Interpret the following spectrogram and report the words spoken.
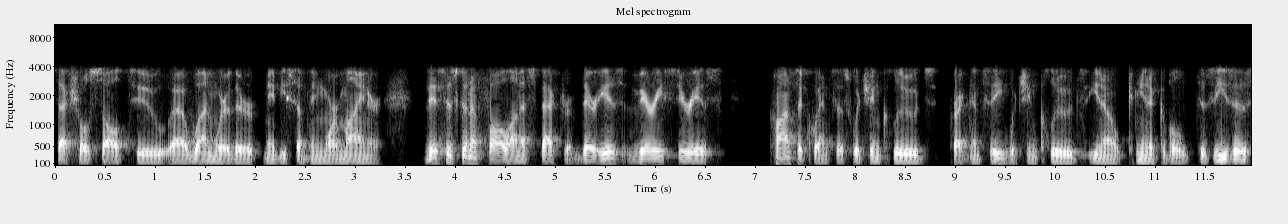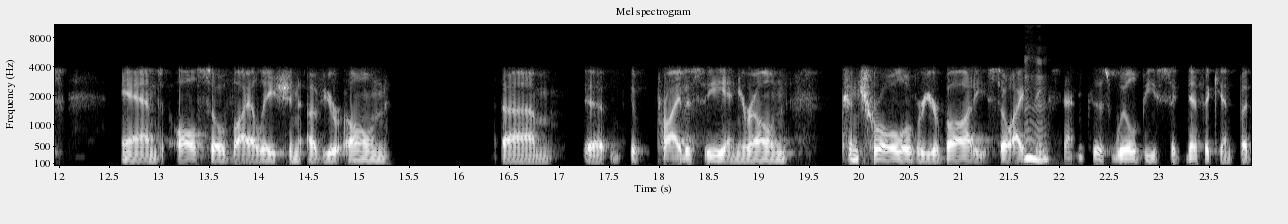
sexual assault to uh, one where there may be something more minor. This is going to fall on a spectrum. There is very serious consequences, which includes pregnancy, which includes you know communicable diseases, and also violation of your own um, uh, privacy and your own control over your body. So I mm-hmm. think sentences will be significant, but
